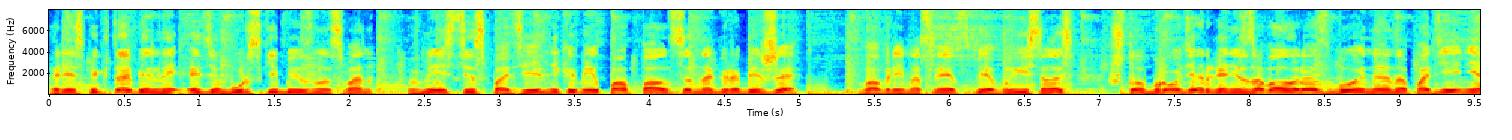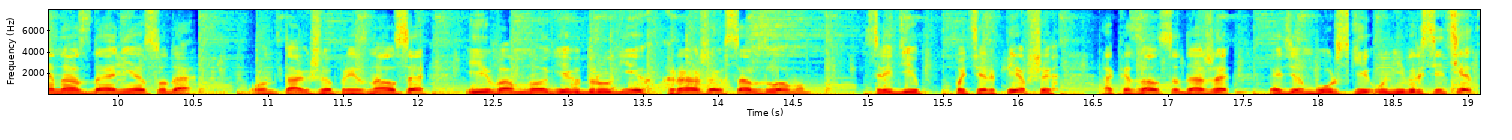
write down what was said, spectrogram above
респектабельный эдинбургский бизнесмен вместе с подельниками попался на грабеже. Во время следствия выяснилось, что Броди организовал разбойное нападение на здание суда. Он также признался и во многих других кражах со взломом. Среди потерпевших оказался даже Эдинбургский университет,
